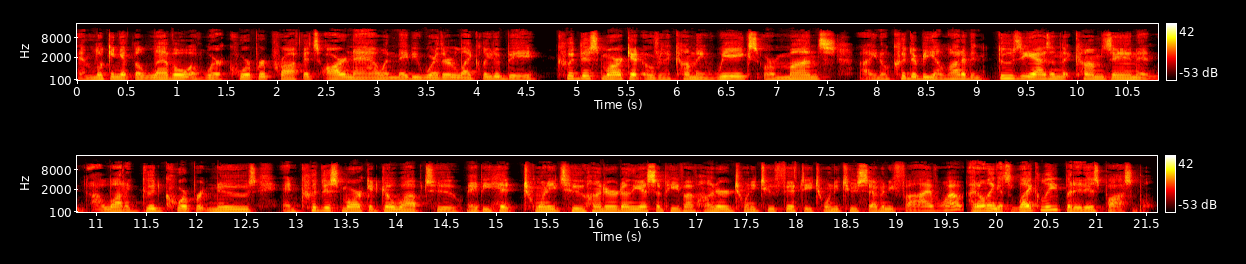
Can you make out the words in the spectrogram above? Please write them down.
and looking at the level of where corporate profits are now and maybe where they're likely to be, could this market over the coming weeks or months, uh, you know, could there be a lot of enthusiasm that comes in and a lot of good corporate news? And could this market go up to maybe hit 2200 on the S&P 500, 2250, 2275? Well, I don't think it's likely, but it is possible.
